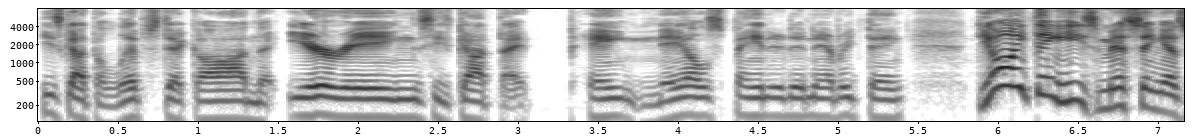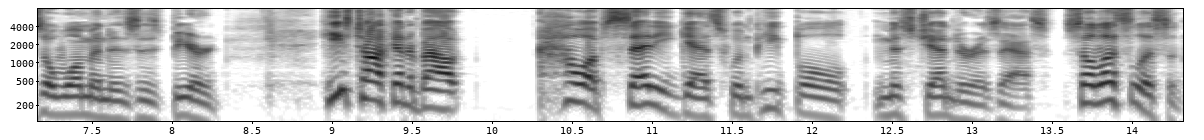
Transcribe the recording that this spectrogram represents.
he's got the lipstick on, the earrings, he's got that paint, nails painted and everything. The only thing he's missing as a woman is his beard. He's talking about how upset he gets when people misgender his ass. So let's listen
